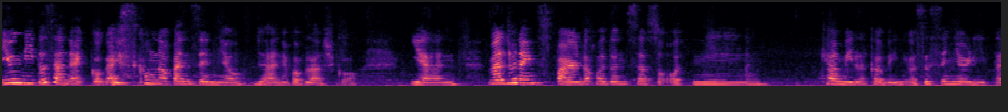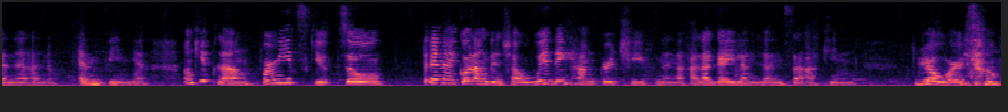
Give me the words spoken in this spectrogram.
yung dito sa neck ko guys, kung napansin nyo, dyan, ipa-flash ko. Yan. Medyo na-inspired ako dun sa suot ni Camila Cabello, sa senyorita na ano, MV niya. Ang cute lang. For me, it's cute. So, trinay ko lang din siya with a handkerchief na nakalagay lang dyan sa aking drawer. So,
